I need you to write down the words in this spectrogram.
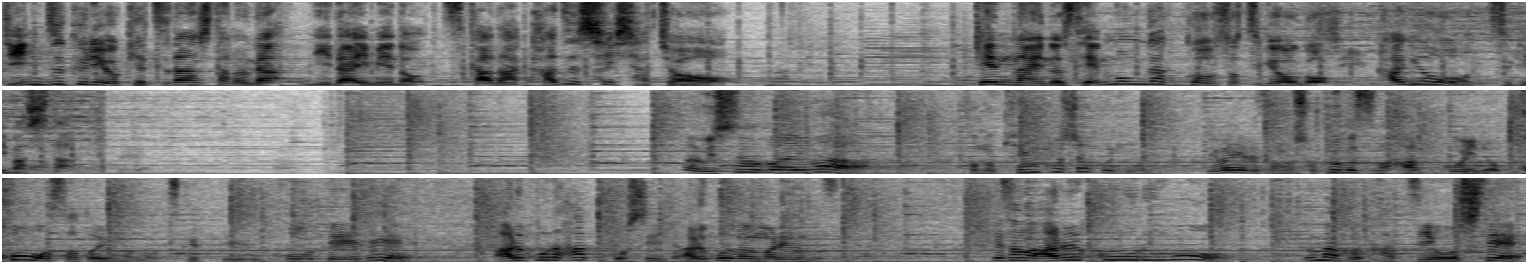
ジン作りを決断したのが2代目の塚田和志社長県内の専門学校を卒業後家業を継ぎました。うちの場合はその健康食品いわゆるその植物の発酵飲料酵素というものを作っている工程でアルコール発酵していてアルコールが生まれるんですね。でそのアルコールをうまく活用して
